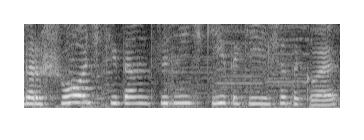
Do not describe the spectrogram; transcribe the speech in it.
горшочки, там цветнички такие, все такое.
